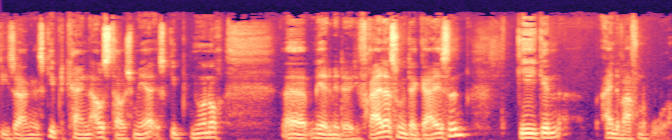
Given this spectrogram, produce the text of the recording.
Die sagen, es gibt keinen Austausch mehr, es gibt nur noch äh, mehr oder weniger die Freilassung der Geiseln gegen eine Waffenruhe.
